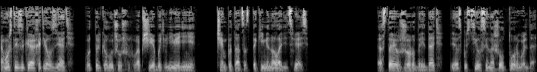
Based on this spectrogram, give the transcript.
А может, языка хотел взять, вот только лучше уж вообще быть в неведении, чем пытаться с такими наладить связь. Оставив Жору доедать, я спустился и нашел Торвальда.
